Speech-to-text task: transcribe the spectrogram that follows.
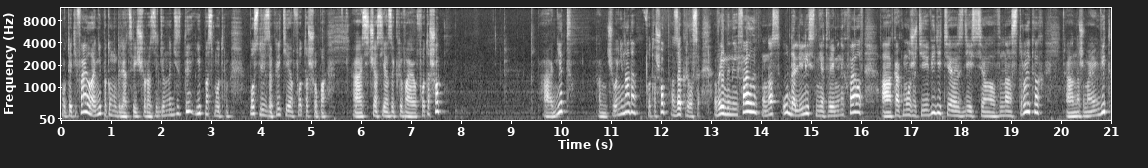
вот эти файлы, они потом удалятся. Еще раз зайдем на диск D и посмотрим после закрытия Photoshop. А сейчас я закрываю Photoshop. А нет, нам ничего не надо, Photoshop закрылся. Временные файлы у нас удалились, нет временных файлов. А как можете видеть, э, здесь э, в настройках а, нажимаем вид.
